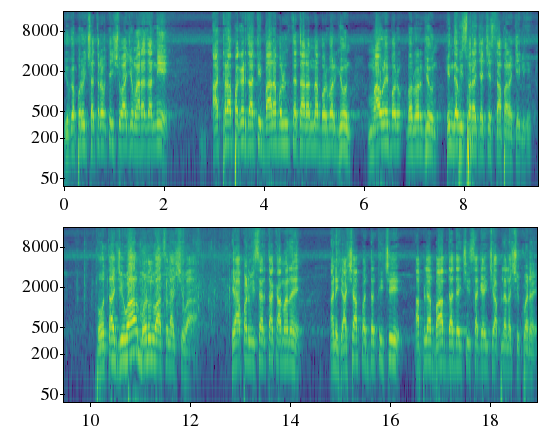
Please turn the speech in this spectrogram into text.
युगपुरुष छत्रपती शिवाजी महाराजांनी अठरा पगड जाती बारा बलुतदारांना बरोबर घेऊन मावळे बरोबर घेऊन हिंदवी स्वराज्याची स्थापना केली. होता जीवा म्हणून वाचला शिवा. हे आपण विसरता कामा नये. आणि अशा पद्धतीची आपल्या बापदाद्याची सगळ्यांची आपल्याला शिकवण आहे.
